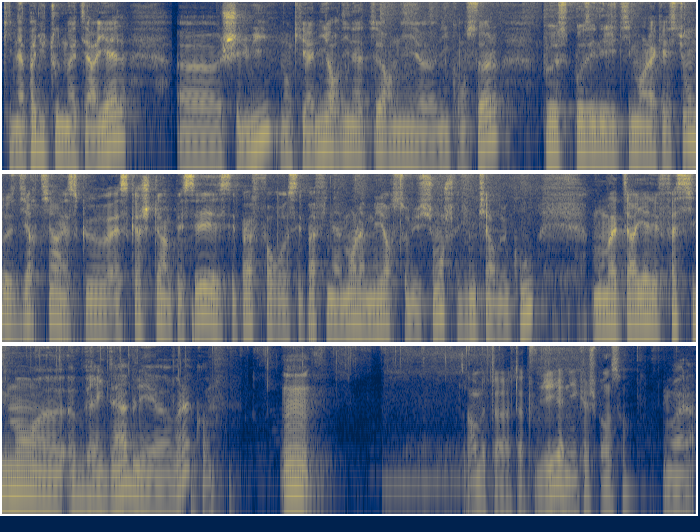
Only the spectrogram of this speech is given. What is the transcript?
qui n'a pas du tout de matériel chez lui, donc qui a ni ordinateur ni, console, peut se poser légitimement la question de se dire tiens est-ce que est-ce qu'acheter un PC c'est pas pas finalement la meilleure solution? Je fais d'une pierre deux coups mon matériel est facilement upgradable et voilà quoi Mm. Non, mais t'as t'as tout dit, Yannick, je pense. voilà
